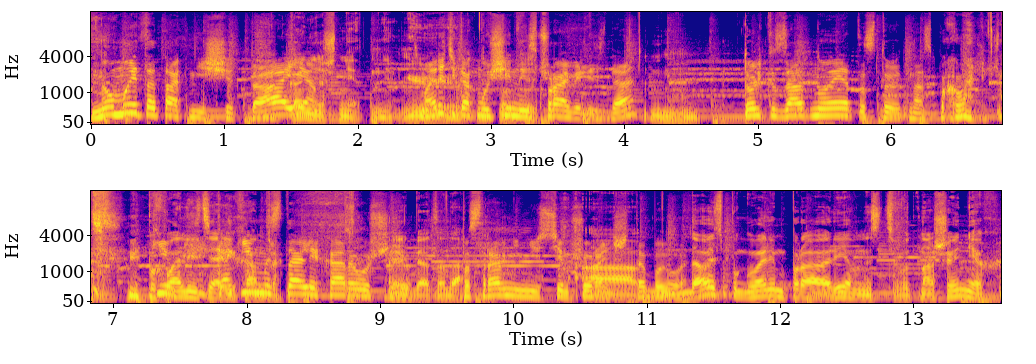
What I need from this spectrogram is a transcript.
Но мы-то так не считаем. Конечно, нет. не- не- Смотрите, как мужчины исправились, да? Только за одно это стоит нас похвалить. Похвалите Каким- Каким мы стали хорошие. Ребята, да. По сравнению с тем, что А, раньше-то было. Давайте поговорим про ревность в отношениях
